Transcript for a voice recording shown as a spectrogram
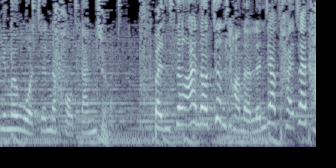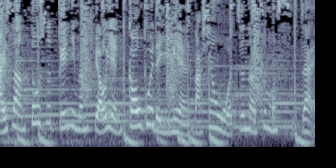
因为我真的好单纯。本身按照正常的，人家台在台上都是给你们表演高贵的一面，哪像我真的这么实在。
